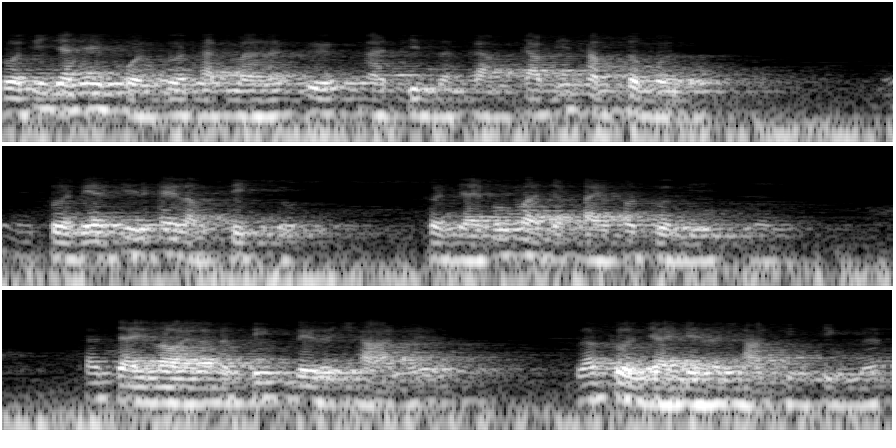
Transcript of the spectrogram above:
ตัวที่จะให้ผลตัวถัดมานั่นคือ อาจินกรรมกรรมที่ทำเสมอตัวนี้ที่ให้เราติ๊กอยู่ส่วนใหญ่พวกเราจะไปเพราะตัวนี้ ถ้าใจลอยแล้วก็ติ๊กเดรัจฉานเลยแล้วส่วนใหญ่เดรัจฉานจริงๆนะ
